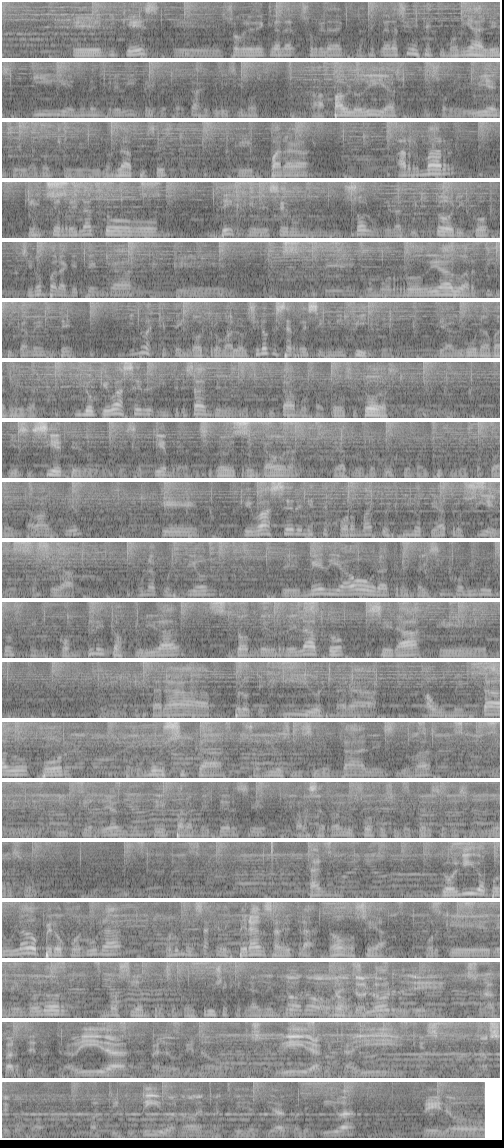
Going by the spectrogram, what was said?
eh, y que es sobre, sobre las declaraciones testimoniales y en una entrevista y reportaje que le hicimos a Pablo Díaz, el sobreviviente de la Noche de los Lápices, para armar que este relato deje de ser un solo un relato histórico, sino para que tenga eh, esté como rodeado artísticamente y no es que tenga otro valor, sino que se resignifique de alguna manera. Y lo que va a ser interesante, los invitamos a todos y todas, el 17 de, septiembre a las 19.30 horas, Teatro del Refugio, Maipú 540 Banfield, eh, que va a ser en este formato estilo teatro ciego, o sea, una cuestión de media hora, 35 minutos en completa oscuridad, donde el relato será eh, eh, estará protegido, estará aumentado por, por música, sonidos incidentales y demás, eh, y que realmente es para meterse, para cerrar los ojos y meterse en ese universo tan dolido por un lado, pero con una con un mensaje de esperanza detrás, ¿no? O sea, porque desde el dolor no siempre se construye, generalmente. No, no, el dolor eh, es una parte de nuestra vida, algo que no, se olvida, que está ahí, que se reconoce como constitutivo ¿no? en nuestra identidad colectiva, pero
